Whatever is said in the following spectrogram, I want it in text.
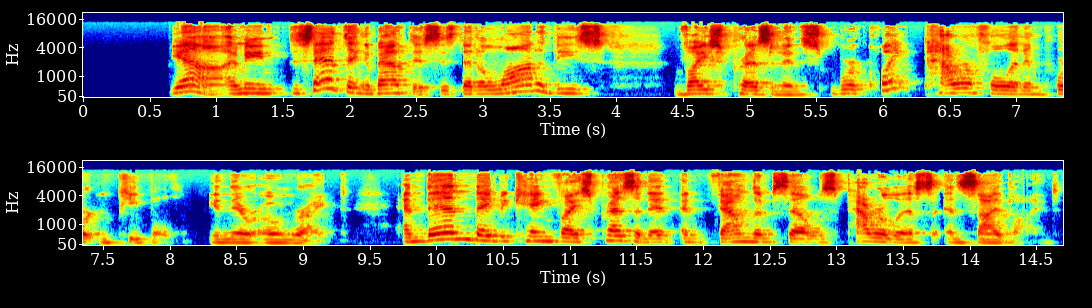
Yeah, I mean, the sad thing about this is that a lot of these vice presidents were quite powerful and important people in their own right. And then they became vice president and found themselves powerless and sidelined.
